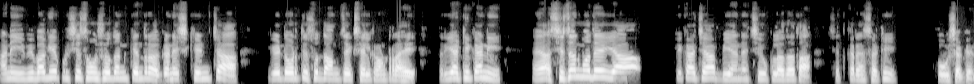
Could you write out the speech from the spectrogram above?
आणि विभागीय कृषी संशोधन केंद्र गणेशखिंडच्या गेटवरती सुद्धा आमचं एक सेल काउंटर आहे. तर या ठिकाणी या सीझनमध्ये या पिकाच्या बियाण्याची उपलब्धता शेतकऱ्यांसाठी होऊ शकेल.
